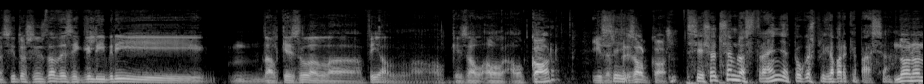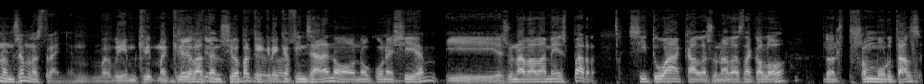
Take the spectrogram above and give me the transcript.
eh, situacions de desequilibri del que és, la, la, en fi, el, el, que és el, el, el cor i després sí. el cos. Si això et sembla estrany, et puc explicar per què passa. No, no, no em sembla estrany. M'ha cridat l'atenció perquè crec que fins ara no, no ho coneixíem i és una dada més per situar que les onades de calor doncs són mortals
